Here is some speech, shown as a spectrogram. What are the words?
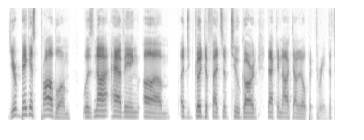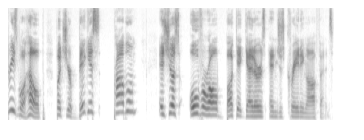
your biggest problem was not having um, a good defensive two guard that can knock down an open three. The threes will help, but your biggest problem – it's just overall bucket getters and just creating offense.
